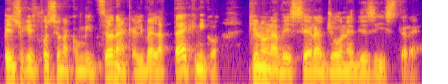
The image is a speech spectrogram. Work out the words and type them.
penso che fosse una convinzione anche a livello tecnico che non avesse ragione di esistere.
